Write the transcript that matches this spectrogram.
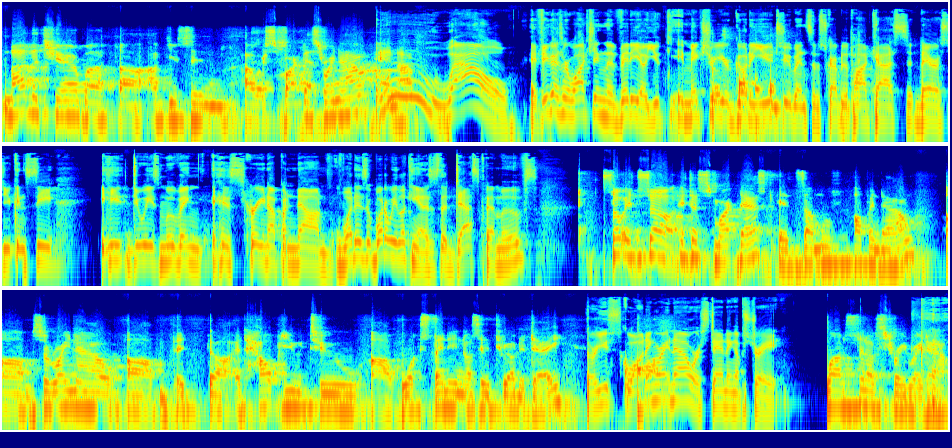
not the chair, but uh, I'm using our smart desk right now. And uh, Ooh, wow! If you guys are watching the video, you make sure you go to YouTube and subscribe to the podcast there, so you can see he Dewey's moving his screen up and down. What is it? What are we looking at? Is this a desk that moves? So it's uh it's a smart desk. It's uh, move up and down. Um, so right now, um, it uh, it help you to uh, work standing or sitting throughout the day. So are you squatting right now or standing up straight? Well, I'm sitting up straight right now.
